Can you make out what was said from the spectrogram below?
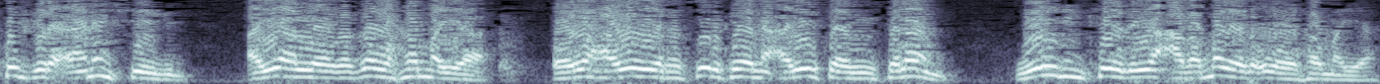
ku jira aanan sheegin ayaa loogaga warramayaa oo waxa weeye rasuulkeena calayhi salaatu wasalaam weyninkeeda iyo cadamadeeda u warramaya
